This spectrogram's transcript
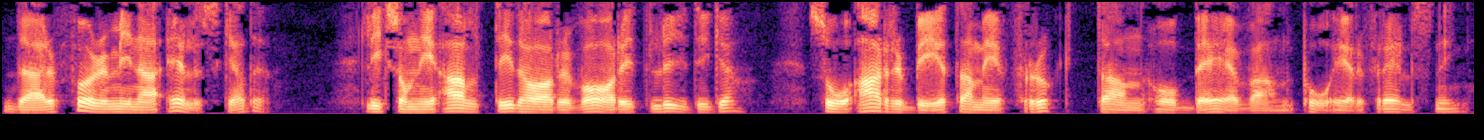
Därför, mina älskade, liksom ni alltid har varit lydiga, så arbeta med fruktan och bävan på er frälsning.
